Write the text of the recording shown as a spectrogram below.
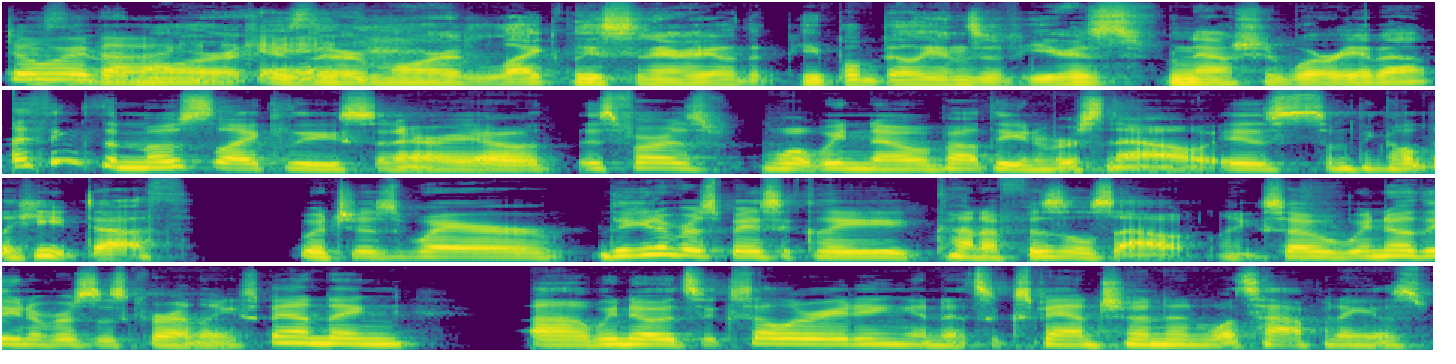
don't Is worry about more, Is there a more likely scenario that people billions of years from now should worry about? I think the most likely scenario, as far as what we know about the universe now, is something called the heat death, which is where the universe basically kind of fizzles out. Like, so we know the universe is currently expanding. Uh, we know it's accelerating in its expansion, and what's happening is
